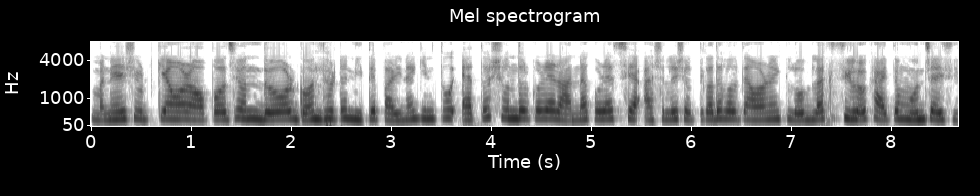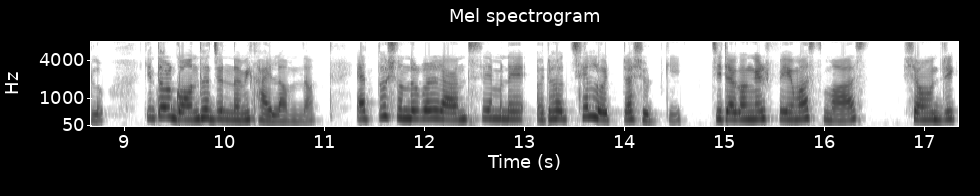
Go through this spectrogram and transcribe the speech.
মানে শুটকি আমার অপছন্দ, ওর গন্ধটা নিতে পারি না। কিন্তু এত সুন্দর করে রান্না করেছে, আসলে সত্যি কথা বলতে আমার অনেক লোভ লাগছিল, খাইতে মন চাইছিল। কিন্তু ওর গন্ধের জন্য আমি খাইলাম না। এত সুন্দর করে রাঁধছে মানে ওটা হচ্ছে লইট্টা শুটকি। চিটাগংয়ের ফেমাস মাছ, সামুদ্রিক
